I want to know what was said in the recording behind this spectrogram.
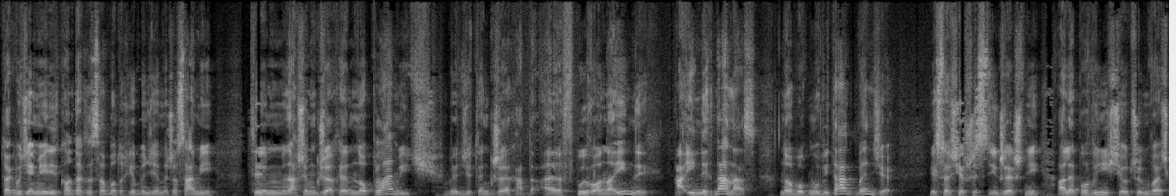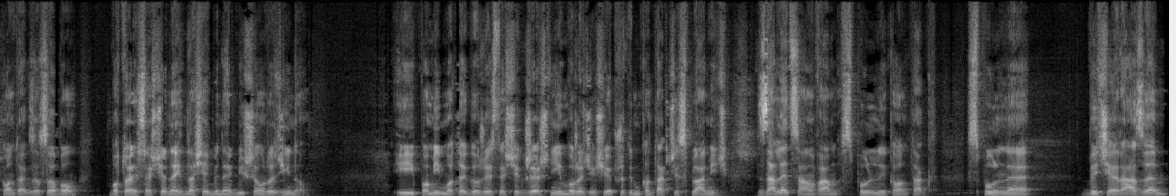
Tak będziemy mieli kontakt ze sobą, to się będziemy czasami tym naszym grzechem no, plamić. Będzie ten grzech wpływał na innych, a innych na nas. No Bóg mówi tak, będzie. Jesteście wszyscy grzeszni, ale powinniście utrzymywać kontakt ze sobą, bo to jesteście dla siebie najbliższą rodziną. I pomimo tego, że jesteście grzeszni i możecie się przy tym kontakcie splamić, zalecam Wam wspólny kontakt, wspólne bycie razem,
